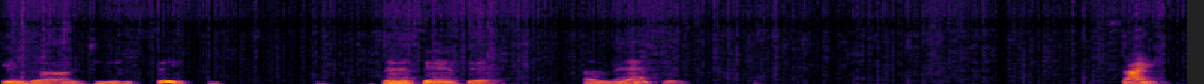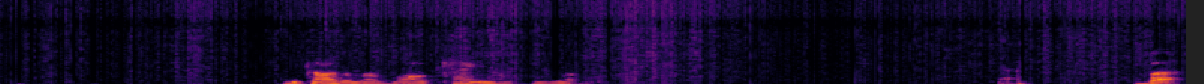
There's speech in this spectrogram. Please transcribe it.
in the uh, Aegean Sea. Then it says that Atlantis sank because of a volcano eruption. But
